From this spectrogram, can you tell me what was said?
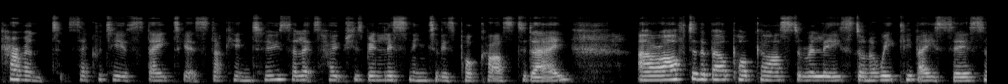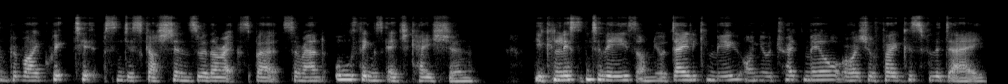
current Secretary of State to get stuck into. So let's hope she's been listening to this podcast today. Our After the Bell podcasts are released on a weekly basis and provide quick tips and discussions with our experts around all things education you can listen to these on your daily commute, on your treadmill, or as your focus for the day.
